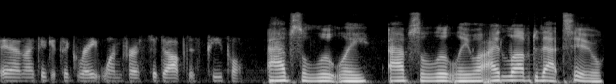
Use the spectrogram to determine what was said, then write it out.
and I think it's a great one for us to adopt as people. Absolutely. Absolutely. Well, I loved that too.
